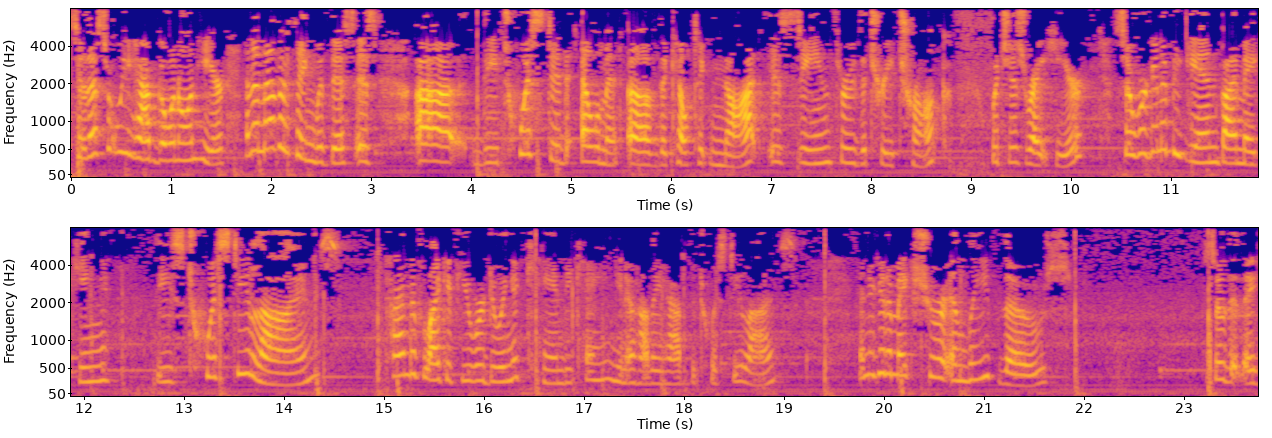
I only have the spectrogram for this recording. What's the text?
so that's what we have going on here. And another thing with this is uh, the twisted element of the Celtic knot is seen through the tree trunk, which is right here. So we're going to begin by making these twisty lines, kind of like if you were doing a candy cane, you know how they have the twisty lines. And you're going to make sure and leave those so that they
